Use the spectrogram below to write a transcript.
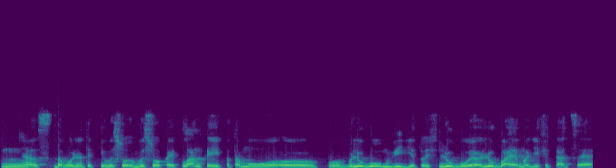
с довольно-таки высокой планкой, потому в любом виде, то есть любое, любая модификация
